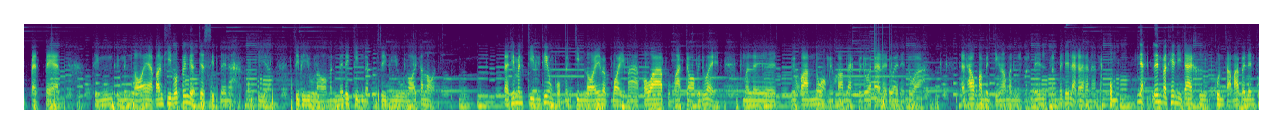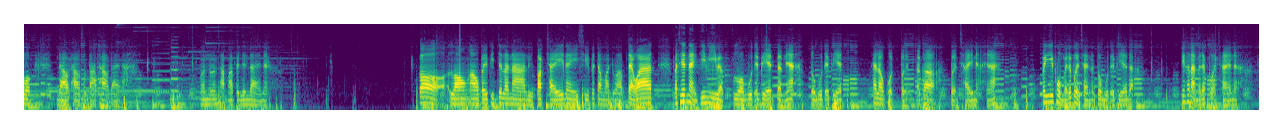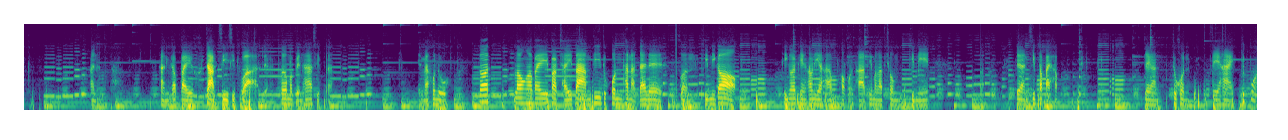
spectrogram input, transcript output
88 ถึงถึง 100 อะ บางทีลดไปเหลือ 70 เลยนะ บางทีอะ CPU เรา มันไม่ได้กินแบบ CPU ร้อยตลอด แต่ที่มันกินที่ของผมมันกินร้อยแบบบ่อยมาก เพราะว่าผมอัดจอไปด้วย มันเลยมีความหน่วงมีความแหลกไปด้วยอะไรด้วยในตัว แต่ถ้าความเป็นจริงแล้วมันมันไม่มันไม่ได้แหลกอะไรขนาดนั้นผมเนี่ยเล่นประเทศนี้ได้คือคุณสามารถไปเล่นพวกดาวทาวสตาร์ทาวได้นะ มันมันสามารถไปเล่นได้เนี่ย ก็ลองเอาไปพิจารณาหรือปรับใช้ในชีวิตประจำวันดูครับ แต่ว่าประเทศไหนที่มีแบบตัวบูต FPS แบบเนี้ย ตัวบูต FPS ให้เรากดเปิดแล้วก็เปิดใช้เนี่ยเห็นนะเมื่อกี้ผมไม่ได้เปิดใช้นะตัวบูต FPS อะ นี่ขนาดไม่ได้เปิดใช้เนี่ยอันนี้หันกลับไปจาก 40 กว่าเลือเพิ่มมาเป็น 50แล้วเห็นไหมคนดู ก็ ลองเอาไปปรับใช้ตามที่ทุกคนถนัดได้เลย ส่วนคลิปนี้ก็ทิ้งไว้เพียงเท่านี้ครับ ขอบคุณครับที่มารับชมคลิปนี้ เจอกันคลิปต่อไปครับ เจอกันทุกคนเซฮายจุ๊บปัว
